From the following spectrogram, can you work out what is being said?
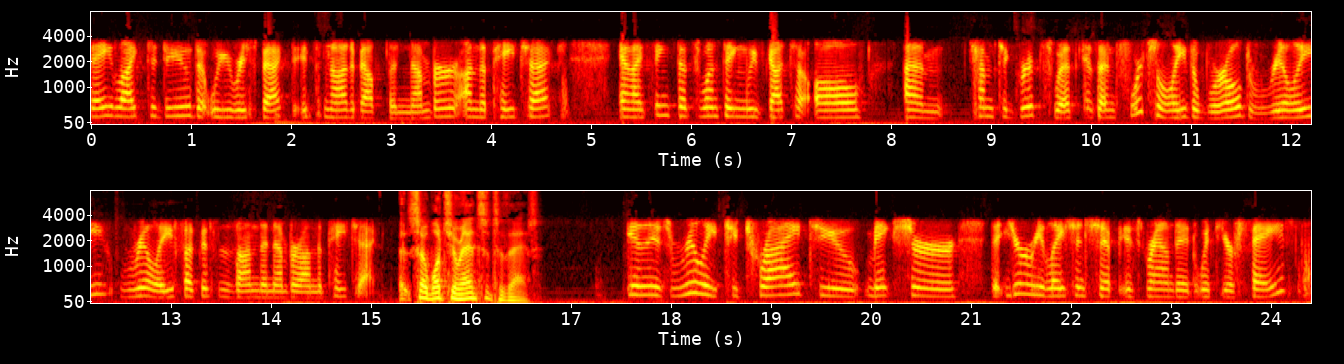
they like to do that we respect. It's not about the number on the paycheck. And I think that's one thing we've got to all um, come to grips with because unfortunately the world really, really focuses on the number on the paycheck. So, what's your answer to that? It is really to try to make sure that your relationship is grounded with your faith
